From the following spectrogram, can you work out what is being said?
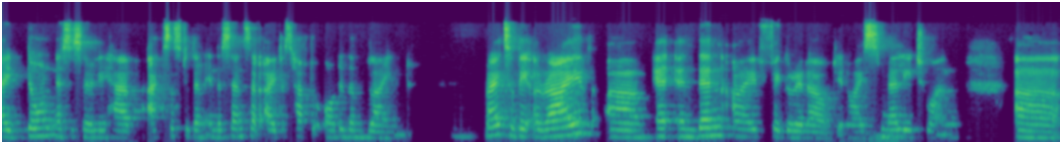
i don't necessarily have access to them in the sense that i just have to order them blind right? So they arrive um, and, and, then i figure it out. You know i smell each one uh,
